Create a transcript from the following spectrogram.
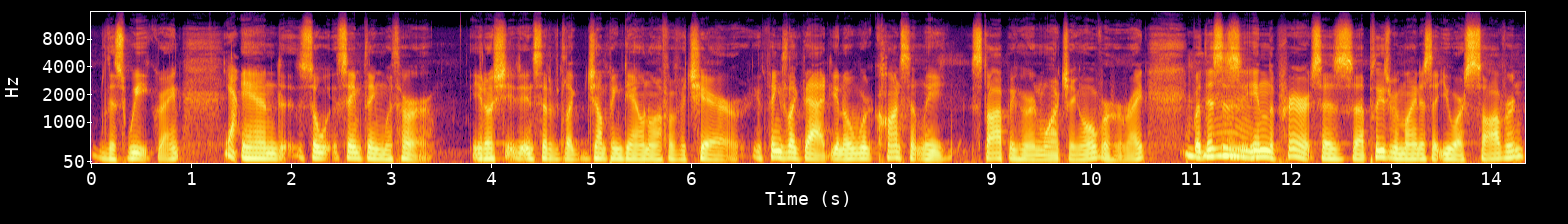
this week, right? Yeah. And so same thing with her. You know, she, instead of like jumping down off of a chair, things like that. You know, we're constantly stopping her and watching over her, right? But this is in the prayer. It says, uh, "Please remind us that you are sovereign.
